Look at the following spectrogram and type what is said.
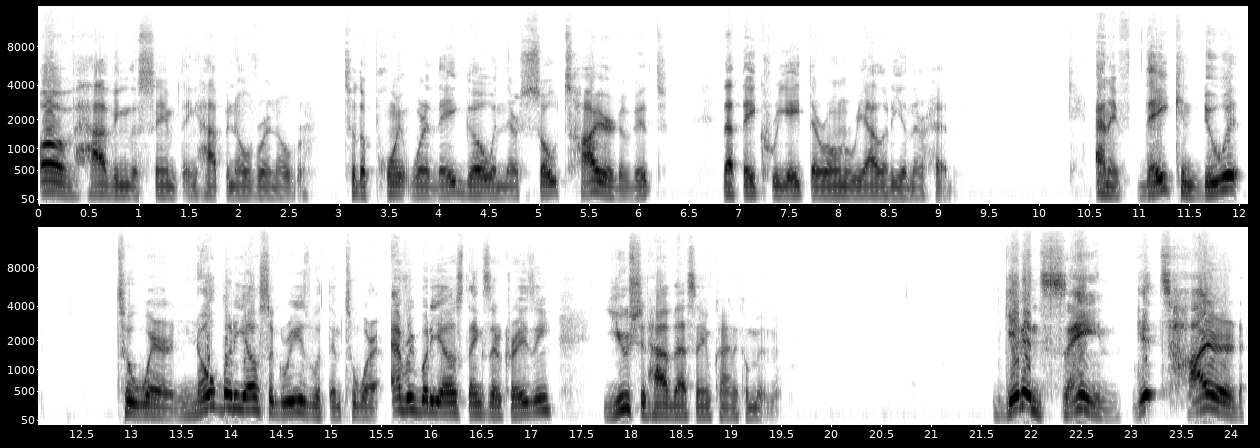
of having the same thing happen over and over to the point where they go and they're so tired of it that they create their own reality in their head. And if they can do it to where nobody else agrees with them, to where everybody else thinks they're crazy, you should have that same kind of commitment. Get insane. Get tired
